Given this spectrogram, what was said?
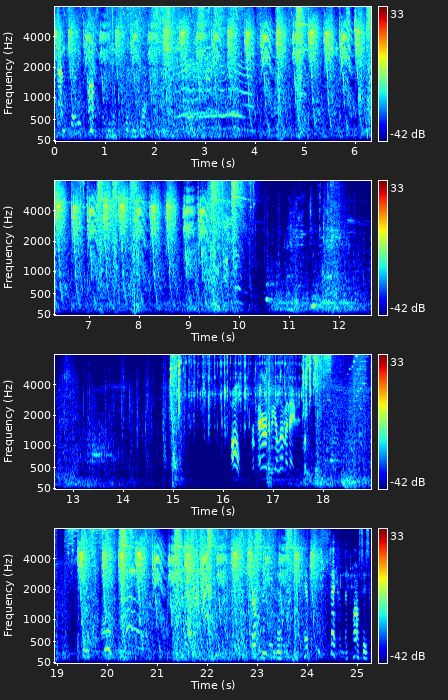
Hands go any faster than this bloody clock? Halt! Prepare to be eliminated. Just so you know, every second that passes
